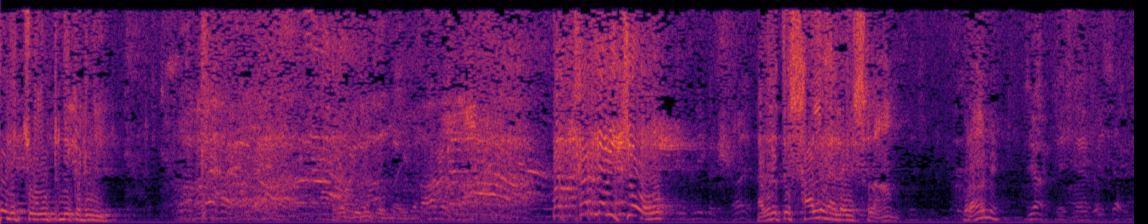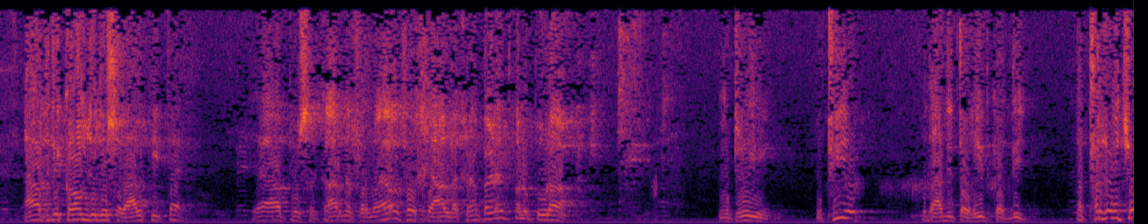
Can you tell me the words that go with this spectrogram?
کے اونٹ نہیں کھڑنی پتھر حضرت صالح علیہ السلام، قرآن ہے۔ آپ کی قوم جدو سوال کیتا ہے آپ سرکار نے فرمایا پھر خیال رکھنا پینا تمہیں پورا اٹھی اٹھی خدا دی توحید کر دی پتھر کے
